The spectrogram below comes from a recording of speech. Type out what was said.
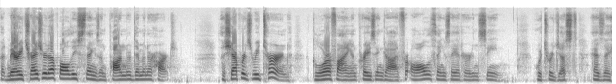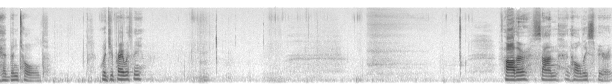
But Mary treasured up all these things and pondered them in her heart. The shepherds returned glorifying and praising God for all the things they had heard and seen, which were just as they had been told. Would you pray with me? Father, Son, and Holy Spirit,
